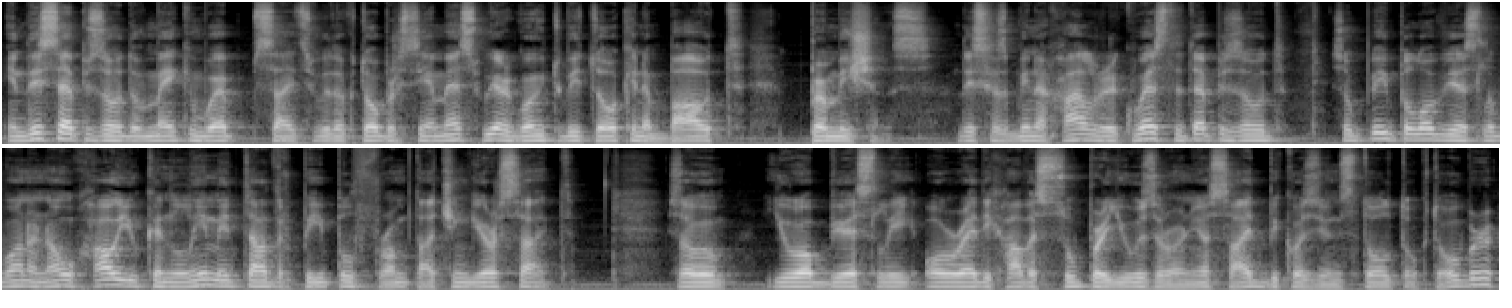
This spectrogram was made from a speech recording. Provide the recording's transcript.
In this episode of Making Websites with October CMS, we are going to be talking about permissions. This has been a highly requested episode, so people obviously want to know how you can limit other people from touching your site. So you obviously already have a super user on your site because you installed October,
